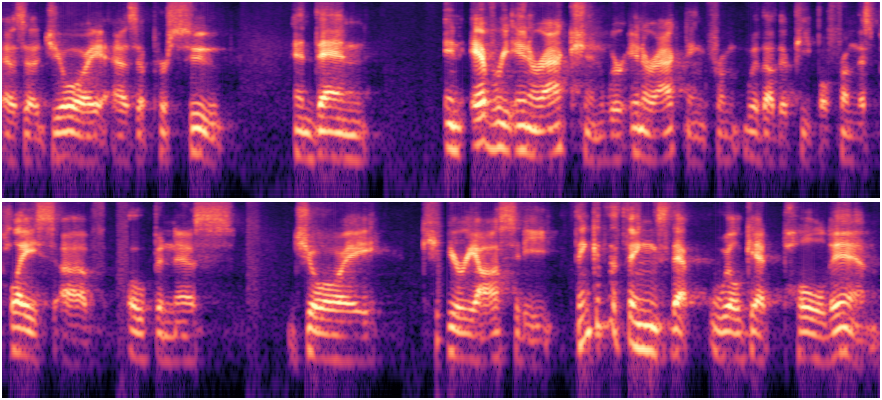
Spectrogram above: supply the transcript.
as a joy, as a pursuit. And then in every interaction, we're interacting from with other people from this place of openness, joy, curiosity. Think of the things that will get pulled in,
